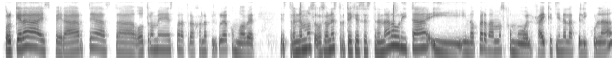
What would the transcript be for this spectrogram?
porque era esperarte hasta otro mes para trabajar la película, como, a ver, estrenemos, o sea, una estrategia es estrenar ahorita y, no perdamos como el high que tiene la película,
